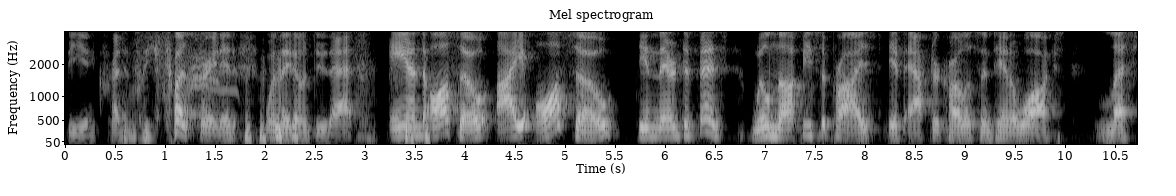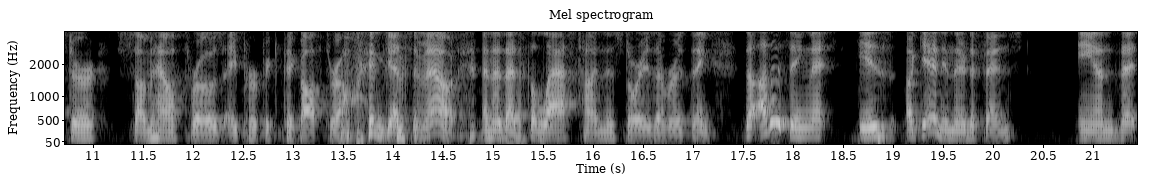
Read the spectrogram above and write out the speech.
be incredibly frustrated when they don't do that. And also, I also, in their defense, will not be surprised if after Carlos Santana walks, Lester somehow throws a perfect pickoff throw and gets him out. And that that's the last time this story is ever a thing. The other thing that is, again, in their defense, and that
